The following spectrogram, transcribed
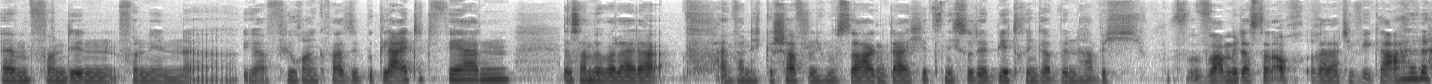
ähm, von den, von den äh, ja, Führern quasi begleitet werden. Das haben wir aber leider einfach nicht geschafft. Und ich muss sagen, da ich jetzt nicht so der Biertrinker bin, habe ich, war mir das dann auch relativ egal.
